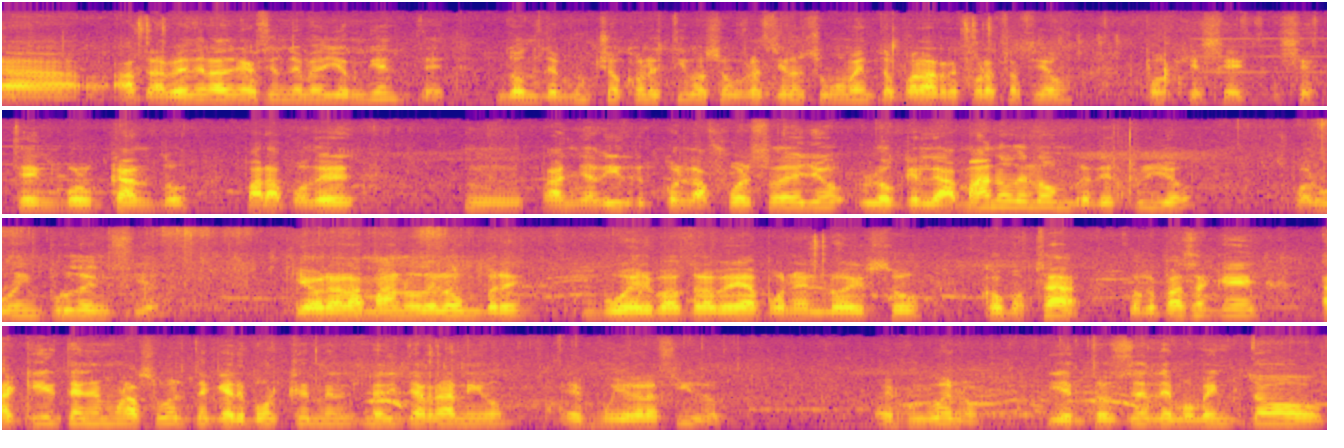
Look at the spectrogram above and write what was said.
a través de la Delegación de Medio Ambiente, donde muchos colectivos se ofrecieron en su momento para la reforestación, pues que se, estén volcando para poder mm, añadir con la fuerza de ellos lo que la mano del hombre destruyó por una imprudencia, que ahora la mano del hombre vuelva otra vez a ponerlo eso como está. Lo que pasa es que aquí tenemos la suerte que el bosque mediterráneo es muy agradecido, es muy bueno. Y entonces de momento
